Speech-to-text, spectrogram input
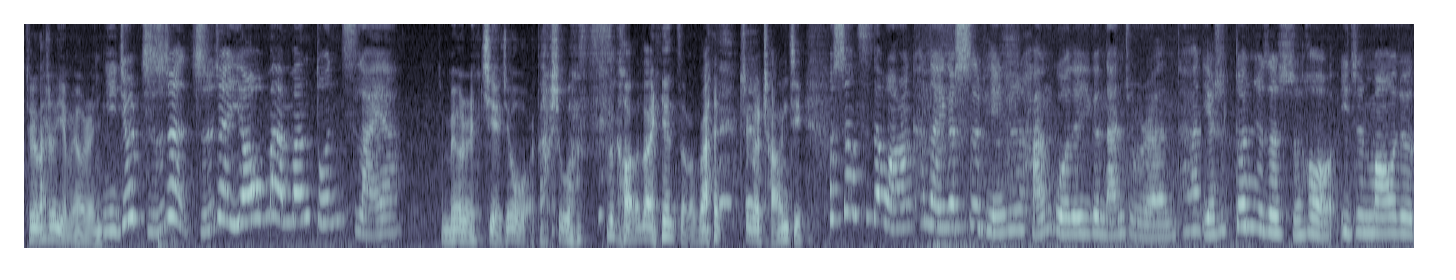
就是那时也没有人，你就直着直着腰慢慢蹲起来呀。就没有人解救我。当时我思考了半天怎么办，这个场景，我上次在网上看到一个视频，就是韩国的一个男主人，他也是蹲着的时候，一只猫就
